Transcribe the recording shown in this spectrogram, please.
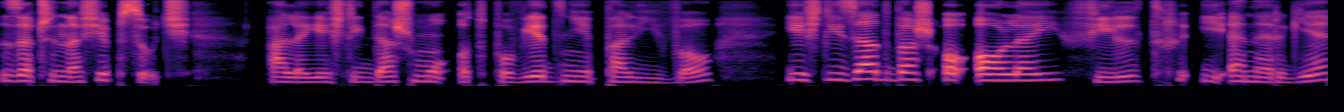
zaczyna się psuć, ale jeśli dasz mu odpowiednie paliwo, jeśli zadbasz o olej, filtr i energię,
